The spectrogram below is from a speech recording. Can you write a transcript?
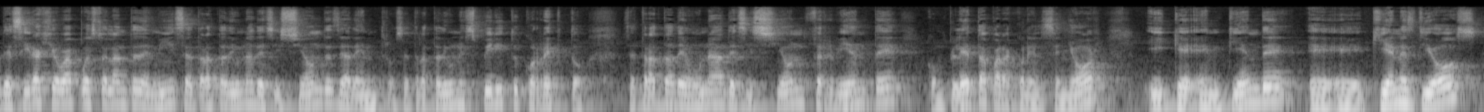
decir a Jehová puesto delante de mí se trata de una decisión desde adentro, se trata de un espíritu correcto, se trata de una decisión ferviente, completa para con el Señor y que entiende eh, eh, quién es Dios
